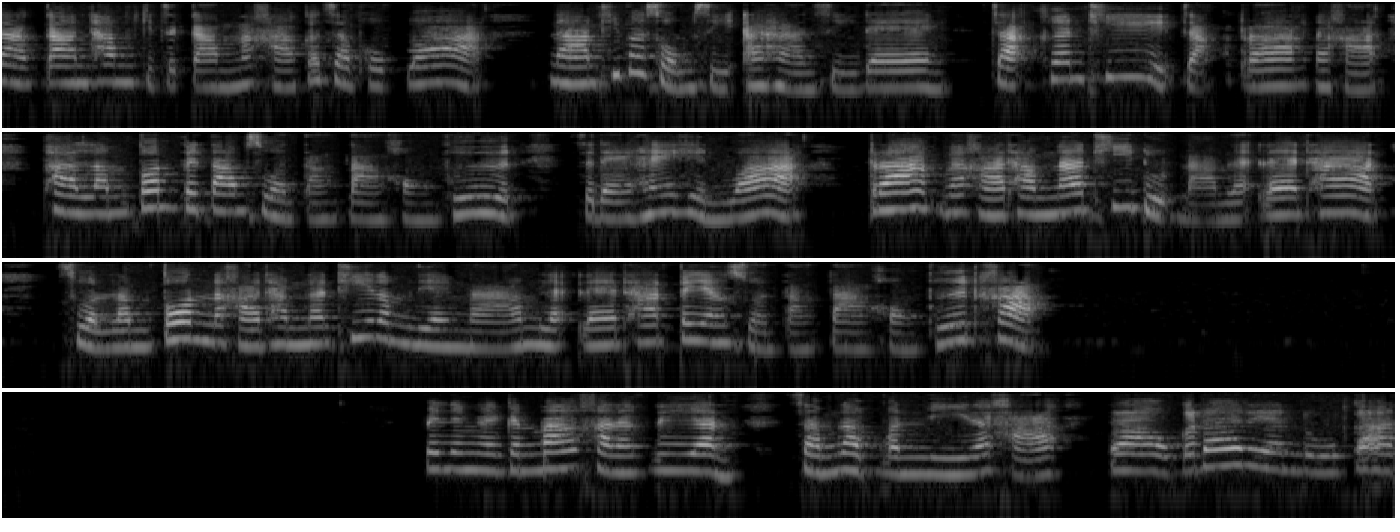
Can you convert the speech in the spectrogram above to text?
จากการทำกิจกรรมนะคะก็จะพบว่า น้ำที่ผสมสีอาหารสีแดง จะเคลื่อนที่จากรากนะคะ ผ่านลำต้นไปตามส่วนต่างๆของพืช แสดงให้เห็นว่า รากนะคะทำหน้าที่ดูดน้ำและแร่ธาตุ ส่วนลำต้นนะคะทำหน้าที่ลำเลียงน้ำและแร่ธาตุไปยังส่วนต่างๆ ของพืชค่ะ เป็นยังไงกันบ้างคะนักเรียนสำหรับวันนี้นะคะ เราก็ได้เรียนรู้กัน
